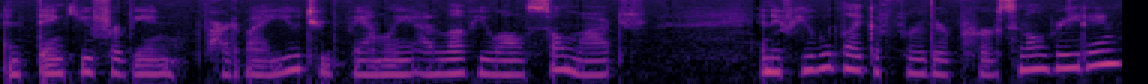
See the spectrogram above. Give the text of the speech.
and thank you for being part of my YouTube family. I love you all so much. And if you would like a further personal reading,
